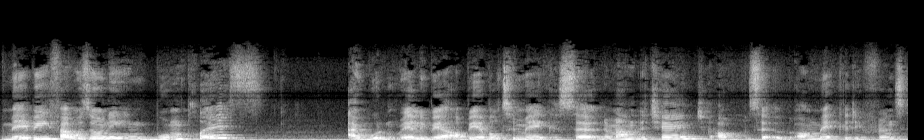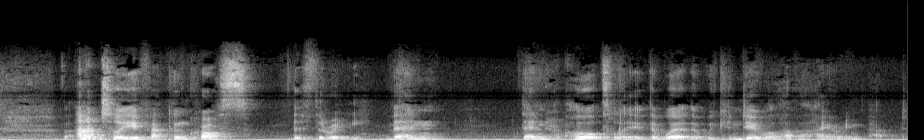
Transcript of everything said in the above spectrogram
Maybe if I was only in one place, I wouldn't really be. I'll be able to make a certain amount of change or, or make a difference. But actually, if I can cross the three, then then hopefully the work that we can do will have a higher impact.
